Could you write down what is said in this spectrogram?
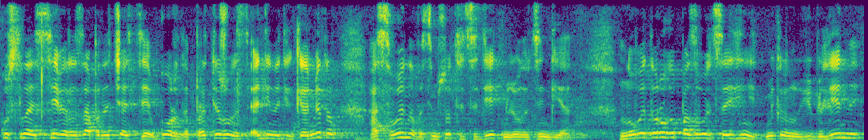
Кустанай с северо-западной части города протяженность 1,1 километр освоена 839 миллионов тенге. Новая дорога позволит соединить микрорайон Юбилейный,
